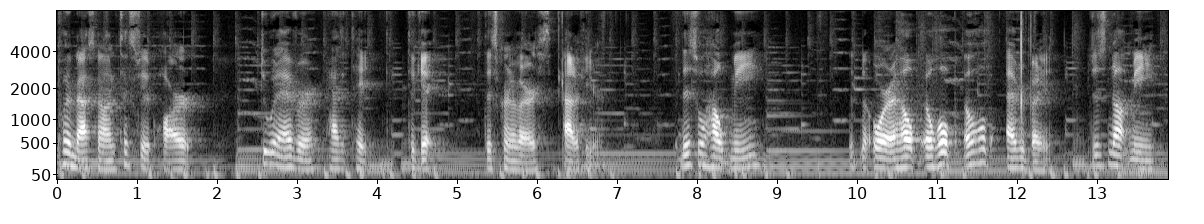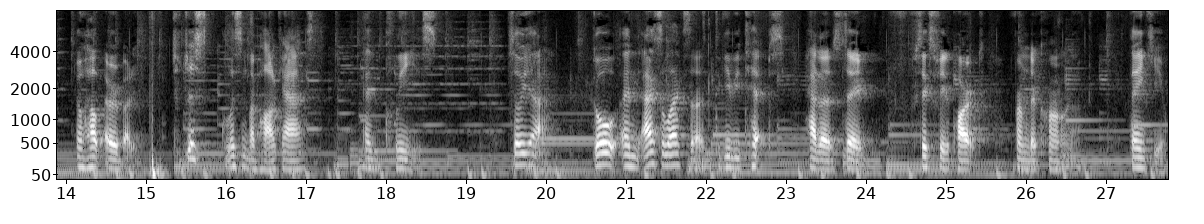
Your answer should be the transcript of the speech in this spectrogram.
put a mask on, six feet apart, do whatever has to take to get this coronavirus out of here. This will help me, or help. It'll help. It'll help everybody, just not me. It'll help everybody. So just listen to my podcast, and please. So yeah, go and ask Alexa to give you tips how to stay six feet apart from the corona. Thank you.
